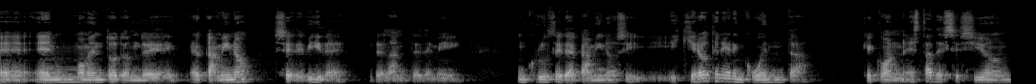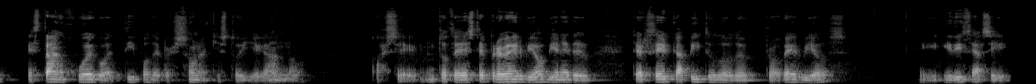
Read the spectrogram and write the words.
eh, en un momento donde el camino se divide delante de mí, un cruce de caminos y, quiero tener en cuenta que con esta decisión está en juego el tipo de persona que estoy llegando a ser. Entonces este proverbio viene del tercer capítulo de Proverbios y, y dice así,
